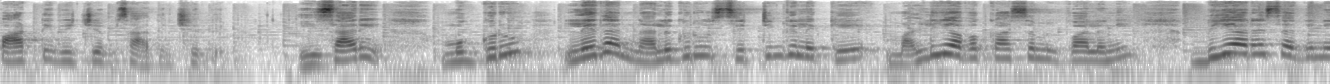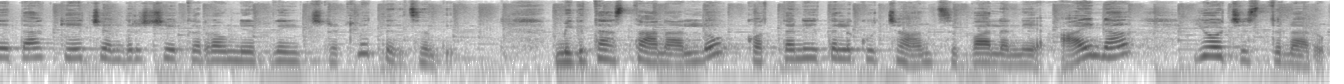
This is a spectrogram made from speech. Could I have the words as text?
పార్టీ విజయం సాధించింది. ఈసారి ముగ్గురు లేదా నలుగురు సిట్టింగులకే మళ్ళీ అవకాశం ఇవ్వాలని బీఆర్ఎస్ అధినేత కె. చంద్రశేఖరరావు నిర్ణయించినట్లు తెలిసింది. మిగతా స్థానాల్లో కొత్త నేతలకు ఛాన్స్ ఇవ్వాలని ఆయన యోచిస్తున్నారు.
